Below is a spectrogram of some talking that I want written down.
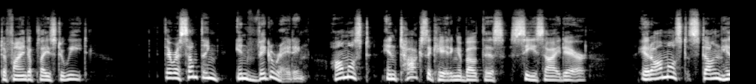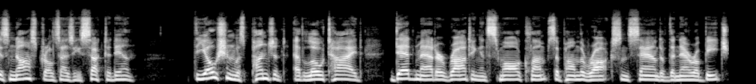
to find a place to eat. There was something invigorating, almost intoxicating about this seaside air. It almost stung his nostrils as he sucked it in. The ocean was pungent at low tide, dead matter rotting in small clumps upon the rocks and sand of the narrow beach,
